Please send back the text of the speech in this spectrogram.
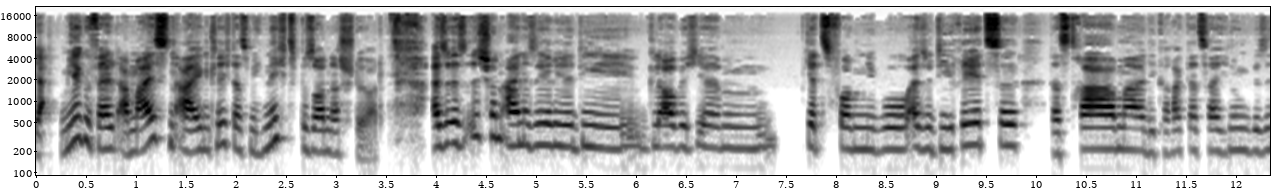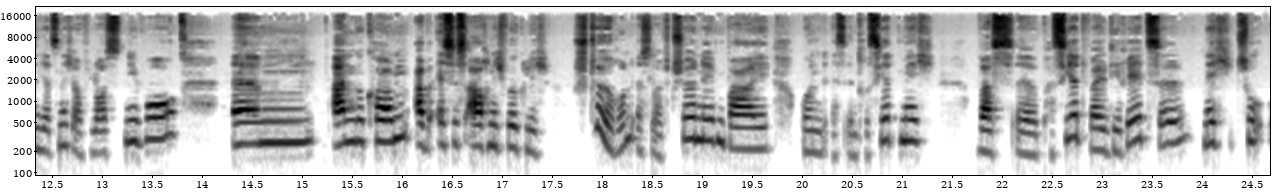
Ja, mir gefällt am meisten eigentlich, dass mich nichts besonders stört. Also es ist schon eine Serie, die, glaube ich, ähm, jetzt vom Niveau, also die Rätsel, das Drama, die Charakterzeichnung, wir sind jetzt nicht auf Lost-Niveau ähm, angekommen, aber es ist auch nicht wirklich störend. Es läuft schön nebenbei und es interessiert mich, was äh, passiert, weil die Rätsel nicht zu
